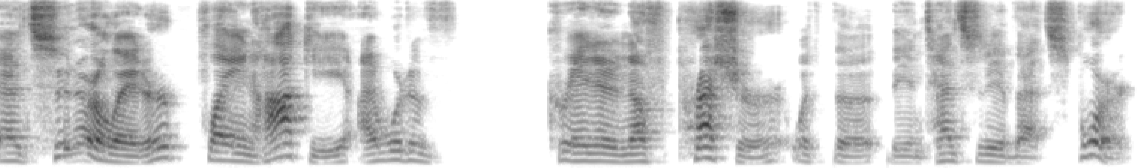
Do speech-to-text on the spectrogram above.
And sooner or later, playing hockey, I would have created enough pressure with the, the intensity of that sport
